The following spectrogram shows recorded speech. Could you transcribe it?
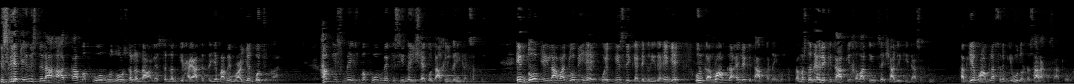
اس لیے کہ ان اصطلاحات کا مفہوم حضور صلی اللہ علیہ وسلم کی حیات طیبہ میں معین ہو چکا ہے۔ ہم اس میں، اس مفہوم میں کسی نئی شے کو داخل نہیں کر سکتے۔ ان دو کے علاوہ جو بھی ہے وہ ایک تیسری کیٹیگری رہیں گے۔ ان کا معاملہ اہل کتاب کا نہیں ہو سکتا۔ مثلاً اہل کتاب کی خواتین سے شادی کی جا سکتی ہے۔ اب یہ معاملہ صرف یہود اور نصارہ کے ساتھ ہوگا۔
